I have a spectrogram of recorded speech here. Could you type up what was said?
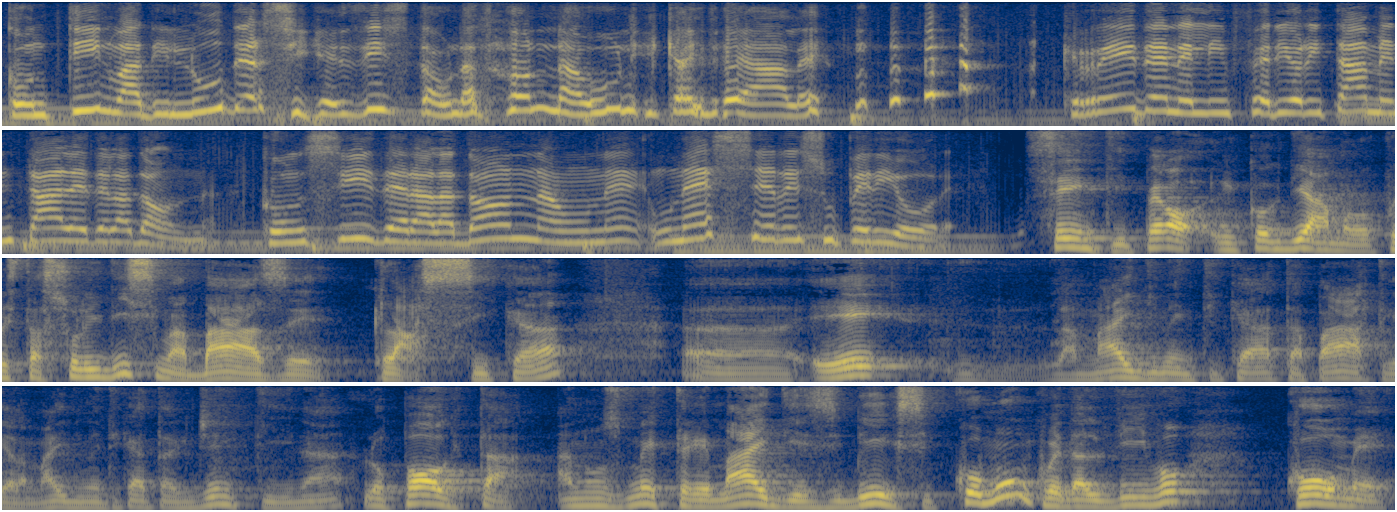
Continua ad illudersi che esista una donna unica ideale. Crede nell'inferiorità mentale della donna. Considera la donna un, e- un essere superiore. Senti, però ricordiamolo, questa solidissima base classica eh, e la mai dimenticata patria, la mai dimenticata Argentina, lo porta a non smettere mai di esibirsi comunque dal vivo come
